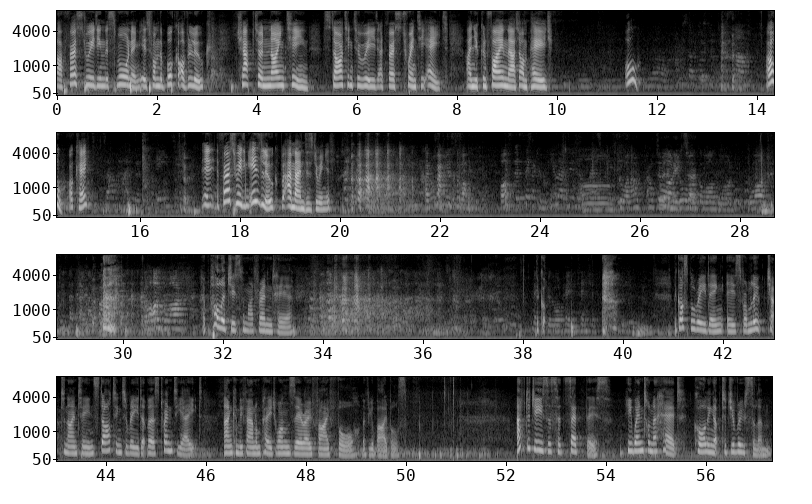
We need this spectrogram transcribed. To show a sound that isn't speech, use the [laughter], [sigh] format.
Our first reading this morning is from the book of Luke, chapter 19, starting to read at verse 28. And you can find that on page. Oh. Oh, okay. It, the first reading is Luke, but Amanda's doing it. [laughs] Apologies for my friend here. the, go- [laughs] the Gospel reading is from Luke chapter 19, starting to read at verse 28, and can be found on page 1054 of your Bibles. After Jesus had said this, he went on ahead, calling up to Jerusalem.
